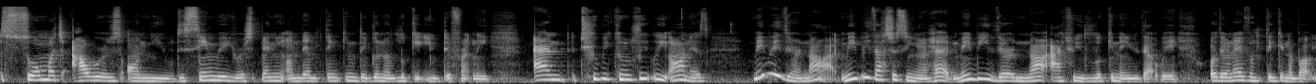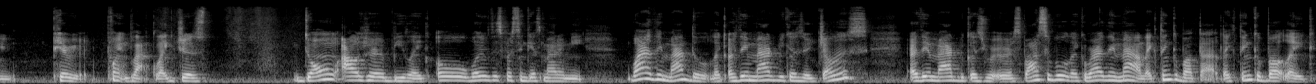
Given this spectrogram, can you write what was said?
so much hours on you the same way you're spending on them thinking they're gonna look at you differently. And to be completely honest maybe they're not maybe that's just in your head maybe they're not actually looking at you that way or they're not even thinking about you period point blank like just don't out here be like oh what if this person gets mad at me why are they mad though? Like, are they mad because they're jealous? Are they mad because you're irresponsible? Like, why are they mad? Like, think about that. Like, think about like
